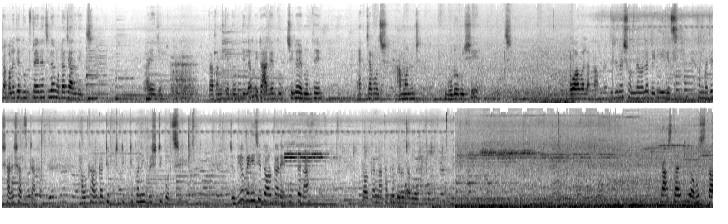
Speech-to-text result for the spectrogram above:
সকালে যে দুধটা এনেছিলাম, ওটা জাল দিচ্ছি। আর এই যে তাতানকে দুধ দিলাম। এটা আগের দুধ ছিল, এর মধ্যে এক চামচ আমন্ড গুঁড়ো মিশিয়ে দিচ্ছি। বোয়াওয়ালা কাপ। আমরা দুজনে সন্ধ্যাবেলা বেরিয়ে গেছি। এখন বাজে সাড়ে সাতটা। হালকা হালকা টিপটি টিপটিপানি বৃষ্টি পড়ছে। যদিও বেরিয়েছি দরকারে ঘুরতে না। দরকার না থাকলে বেরোতাম না। রাস্তার কি অবস্থা?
